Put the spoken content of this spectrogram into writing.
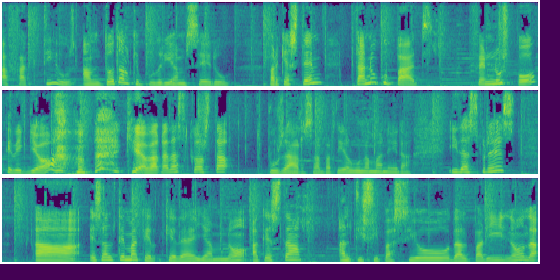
efectius en tot el que podríem ser-ho, perquè estem tan ocupats fent-nos por, que dic jo, que a vegades costa posar-se, a partir d'alguna manera. I després uh, és el tema que, que dèiem, no? aquesta anticipació del perill, no? de,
